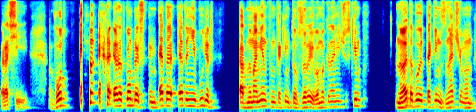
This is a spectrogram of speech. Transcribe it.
России. Вот этот комплекс, это, это не будет одномоментным каким-то взрывом экономическим, но это будет таким значимым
